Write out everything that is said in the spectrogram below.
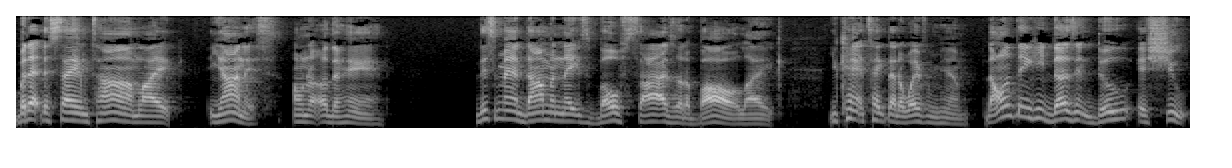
but at the same time, like Giannis, on the other hand, this man dominates both sides of the ball. Like you can't take that away from him. The only thing he doesn't do is shoot,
